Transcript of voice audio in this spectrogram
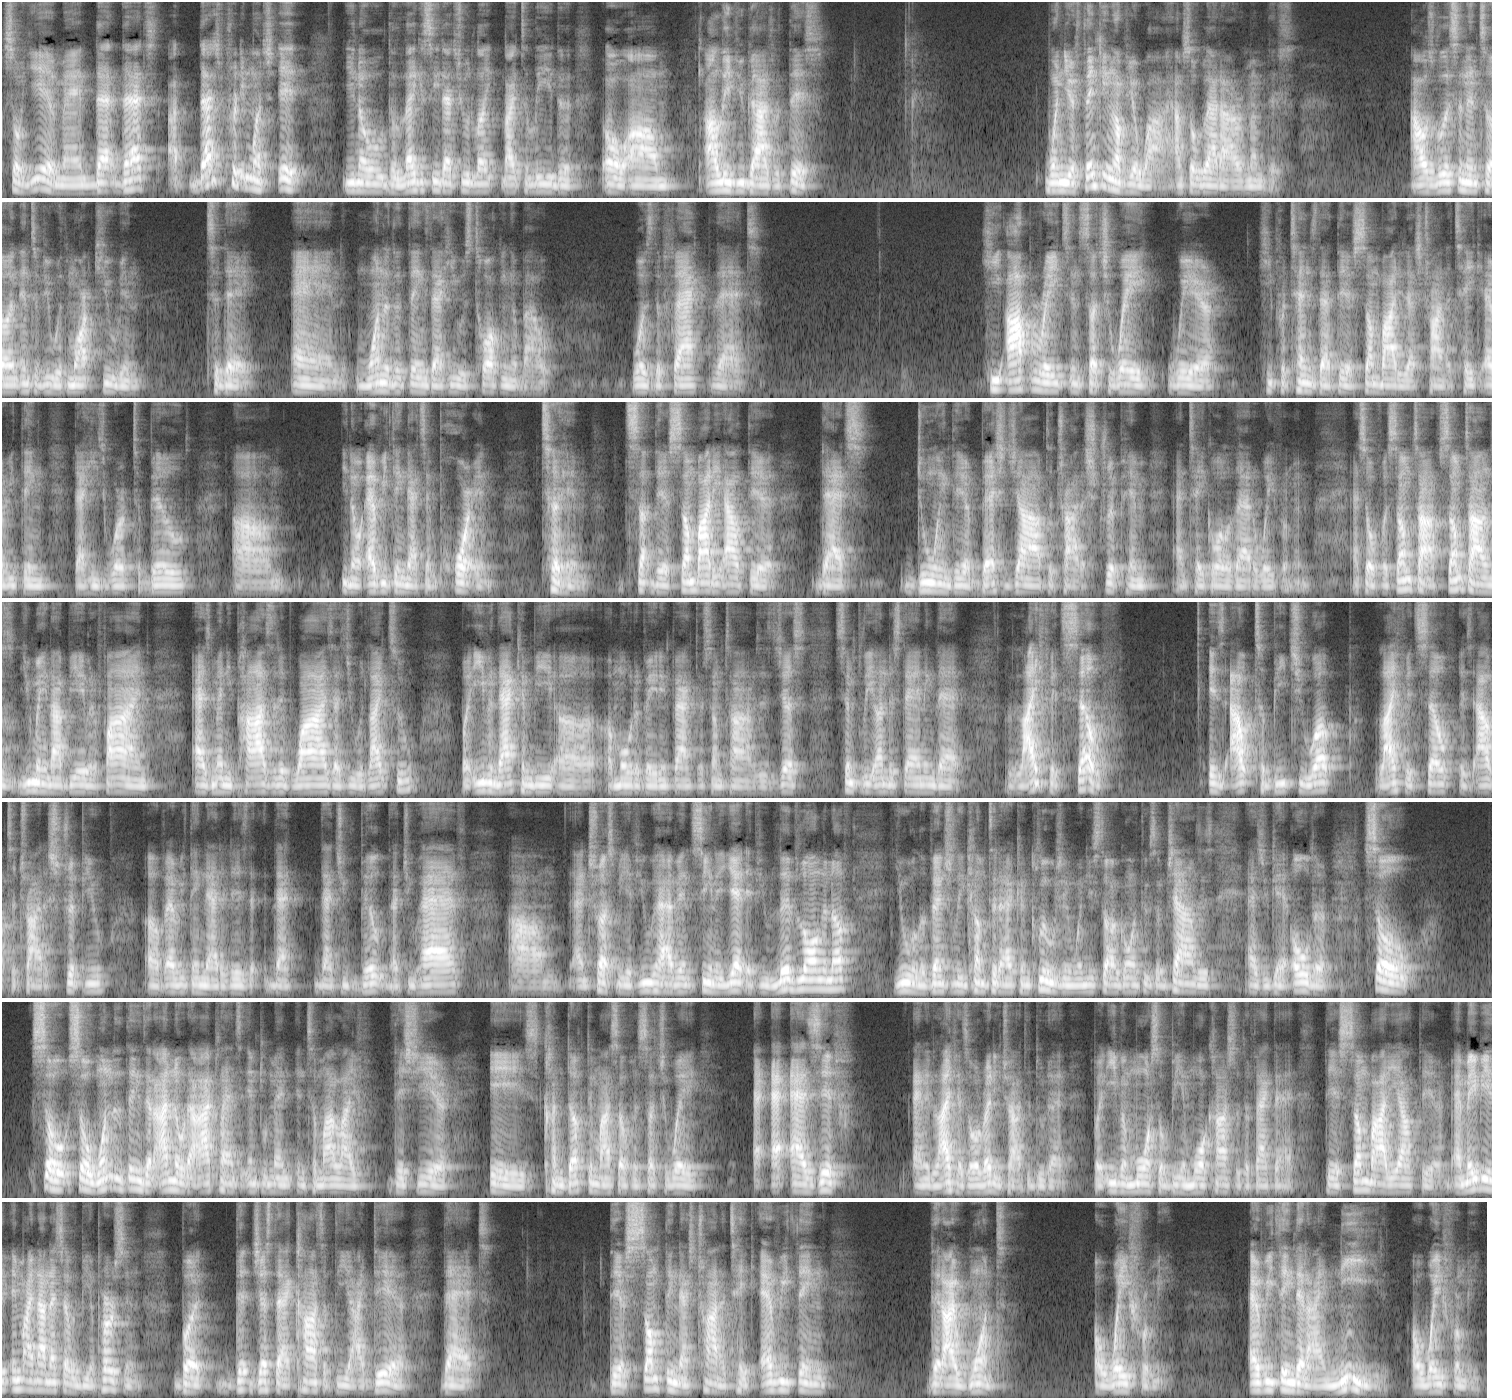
so yeah, man, that that's uh, that's pretty much it. You know, the legacy that you would like like to leave. The oh, um, I'll leave you guys with this. When you're thinking of your why, I'm so glad I remember this I was listening to an interview with Mark Cuban today, and one of the things that he was talking about was the fact that he operates in such a way where he pretends that there's somebody that's trying to take everything that he's worked to build, um, you know, everything that's important to him. So, there's somebody out there that's doing their best job to try to strip him and take all of that away from him. And so for sometimes, sometimes you may not be able to find as many positive whys as you would like to, but even that can be a, a motivating factor sometimes. It's just simply understanding that life itself is out to beat you up. Life itself is out to try to strip you of everything that it is that that, you built, that you have. Um, and trust me, if you haven't seen it yet, if you live long enough, you will eventually come to that conclusion when you start going through some challenges as you get older. So, so, so one of the things that I know that I plan to implement into my life this year is conducting myself in such a way a- as if, and life has already tried to do that, but even more so being more conscious of the fact that there's somebody out there, and maybe it, it might not necessarily be a person, but th- just that concept, the idea that there's something that's trying to take everything that I want away from me, everything that I need away from me.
